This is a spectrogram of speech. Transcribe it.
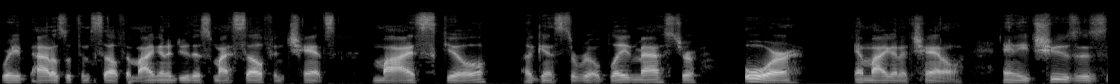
where he battles with himself. Am I going to do this myself and chance my skill against the real Blade Master? Or am I going to channel? And he chooses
